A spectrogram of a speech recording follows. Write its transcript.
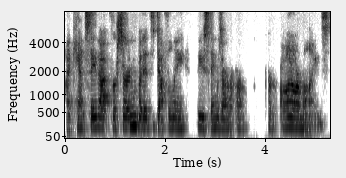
I can't say that for certain, but it's definitely these things are, are, are on our minds.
